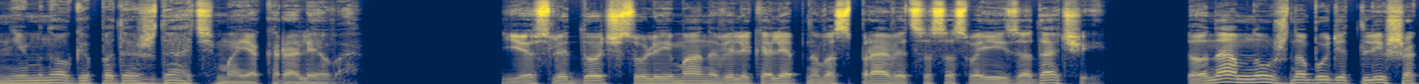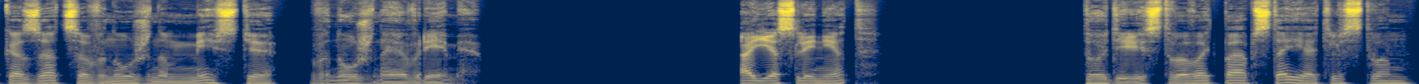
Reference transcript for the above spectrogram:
«Немного подождать, моя королева. Если дочь Сулеймана Великолепного справится со своей задачей, то нам нужно будет лишь оказаться в нужном месте в нужное время. А если нет, то действовать по обстоятельствам.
